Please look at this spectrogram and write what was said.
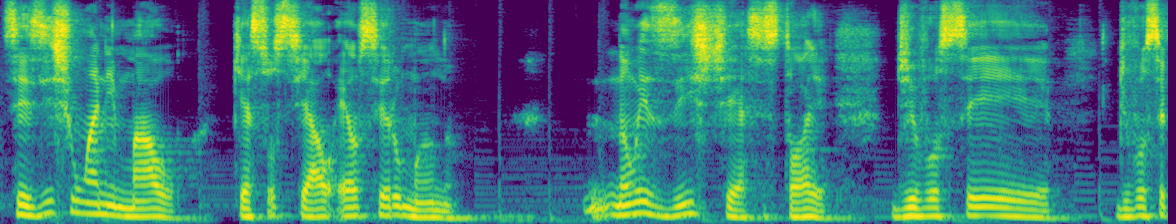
Se existe um animal que é social, é o ser humano. Não existe essa história de você de você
